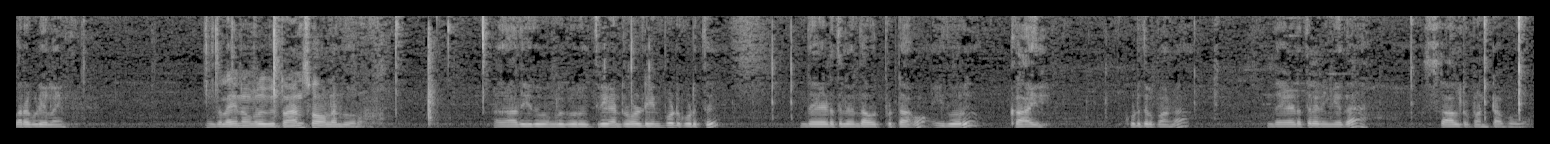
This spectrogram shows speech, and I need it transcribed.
வரக்கூடிய லைன் இந்த லைன் உங்களுக்கு டிரான்ஸ்ஃபார்மர்லேருந்து வரும். அதாவது இது உங்களுக்கு ஒரு த்ரீ ஹண்ட்ரட் வோல்ட் இன்புட் கொடுத்து இந்த இடத்துல இருந்து அவுட்புட் ஆகும். இது ஒரு காயில் கொடுத்துருப்பாங்க. இந்த இடத்துல நீங்கள் இதை சால்ட்ரு பண்ணிட்டா போதும்.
